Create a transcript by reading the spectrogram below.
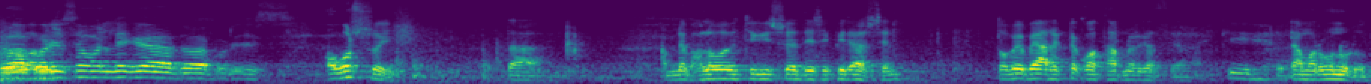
দোয়া করিস আমার লেগে দোয়া করিস। অবশ্যই। তা আপনি ভালোভাবে চিকিৎসা দেশে ফিরে আসেন। তবে ভাই আরেকটা কথা আপনার কাছে। কি? এটা আমার অনুরোধ।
